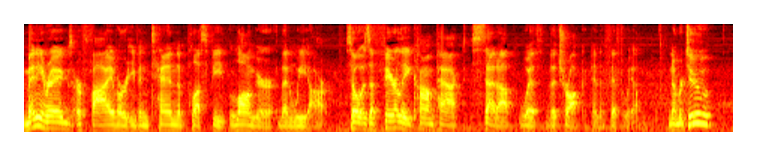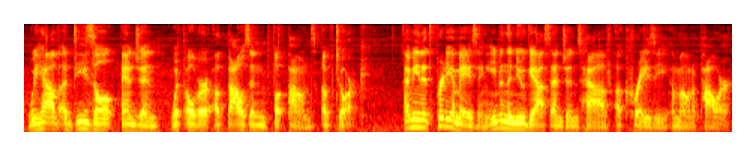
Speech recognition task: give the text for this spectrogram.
Many rigs are 5 or even 10 plus feet longer than we are. So it was a fairly compact setup with the truck and the fifth wheel. Number two, we have a diesel engine with over a thousand foot-pounds of torque. I mean, it's pretty amazing. Even the new gas engines have a crazy amount of power.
